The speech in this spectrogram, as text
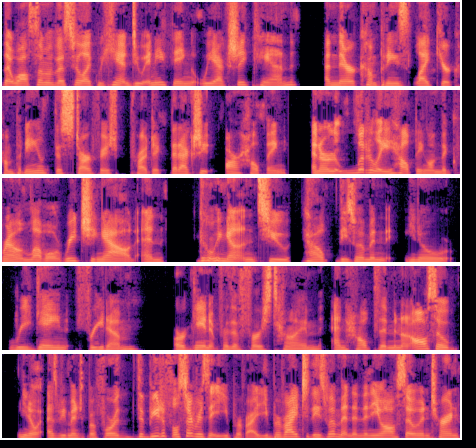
that while some of us feel like we can't do anything, we actually can. And there are companies like your company, like the Starfish Project, that actually are helping and are literally helping on the ground level, reaching out and going out and to help these women, you know, regain freedom or gain it for the first time and help them. And also, you know, as we mentioned before, the beautiful service that you provide, you provide to these women. And then you also in turn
